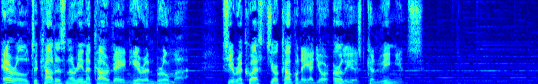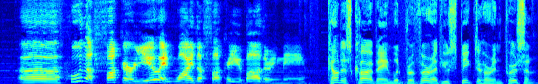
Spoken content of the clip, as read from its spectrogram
herald to Countess Narina Carvain here in Bruma. She requests your company at your earliest convenience. Uh, who the fuck are you and why the fuck are you bothering me? Countess Carvain would prefer if you speak to her in person.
